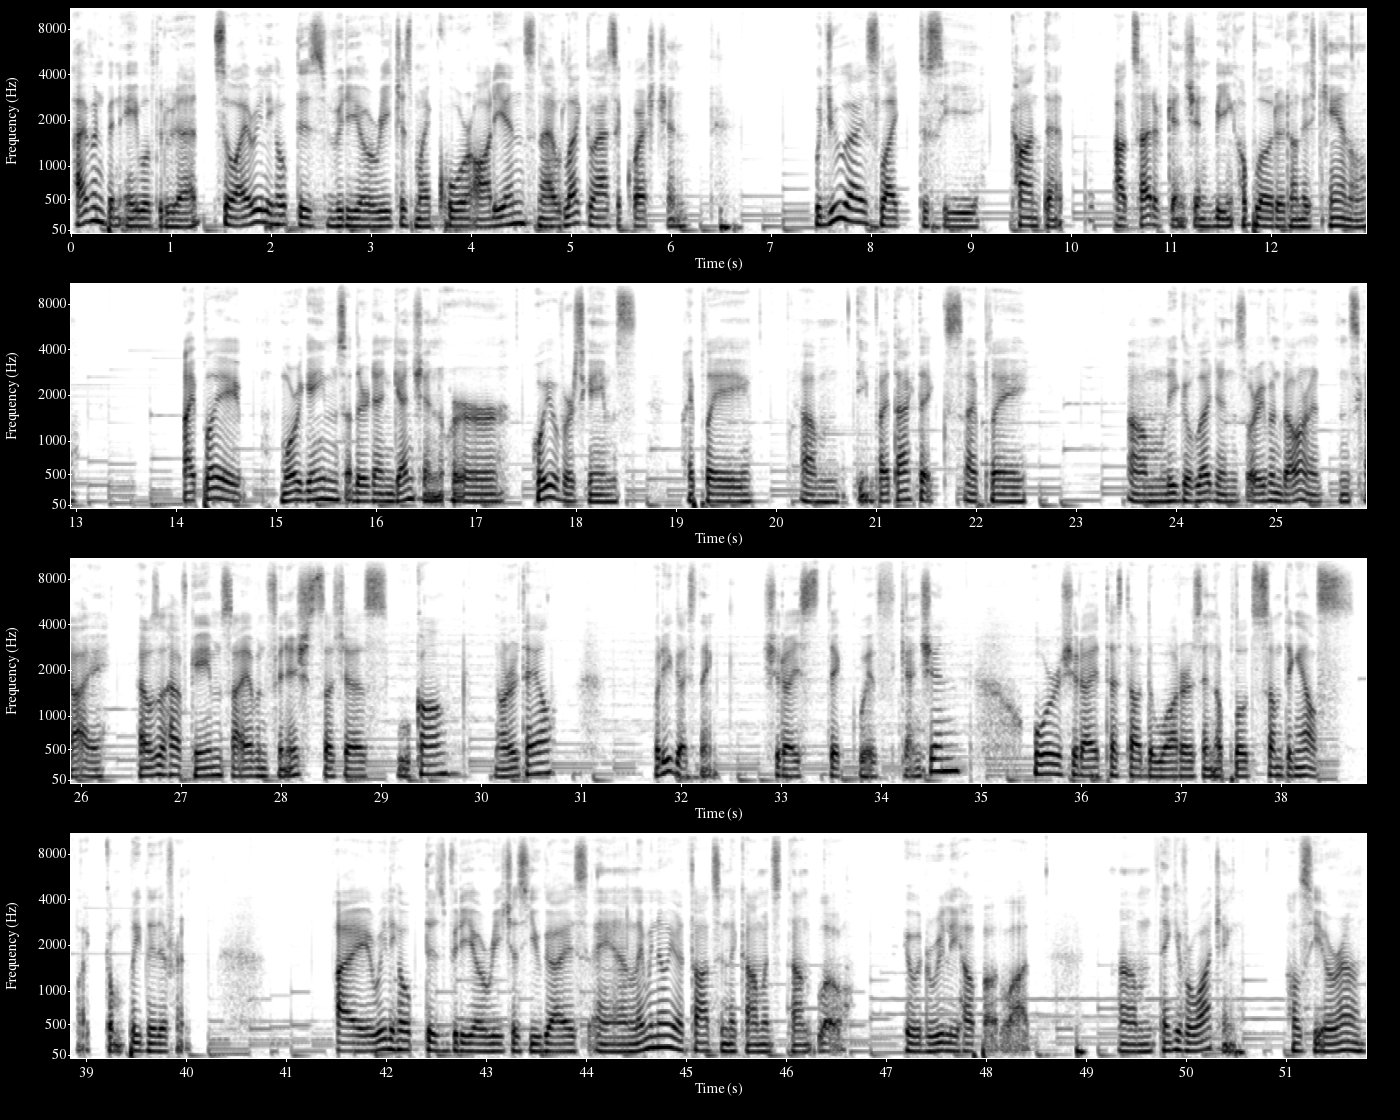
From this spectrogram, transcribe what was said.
I haven't been able to do that. So I really hope this video reaches my core audience and I would like to ask a question. Would you guys like to see content outside of Genshin being uploaded on this channel? I play more games other than Genshin or Hoyoverse games. I play um, Teamfight Tactics, I play um, League of Legends, or even Valorant and Sky. I also have games I haven't finished, such as Wukong and Undertale. What do you guys think? Should I stick with Genshin? Or should I test out the waters and upload something else, like completely different? I really hope this video reaches you guys and let me know your thoughts in the comments down below. It would really help out a lot. Um, thank you for watching. I'll see you around.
